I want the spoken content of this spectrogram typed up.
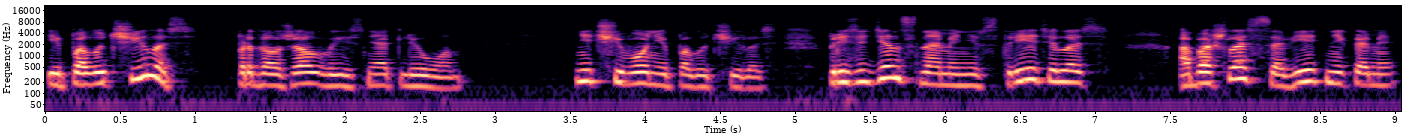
И получилось продолжал выяснять леон. Ничего не получилось. Президент с нами не встретилась обошлась советниками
